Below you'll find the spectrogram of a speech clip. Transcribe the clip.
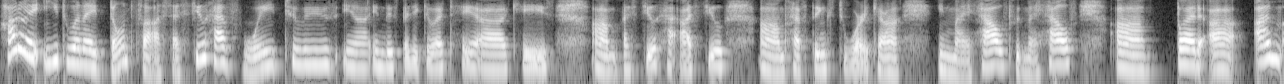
how do I eat when I don't fast? I still have weight to lose uh, in this particular t- uh, case. Um, I still ha- I still um, have things to work uh, in my health with my health. Uh, but uh, I'm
